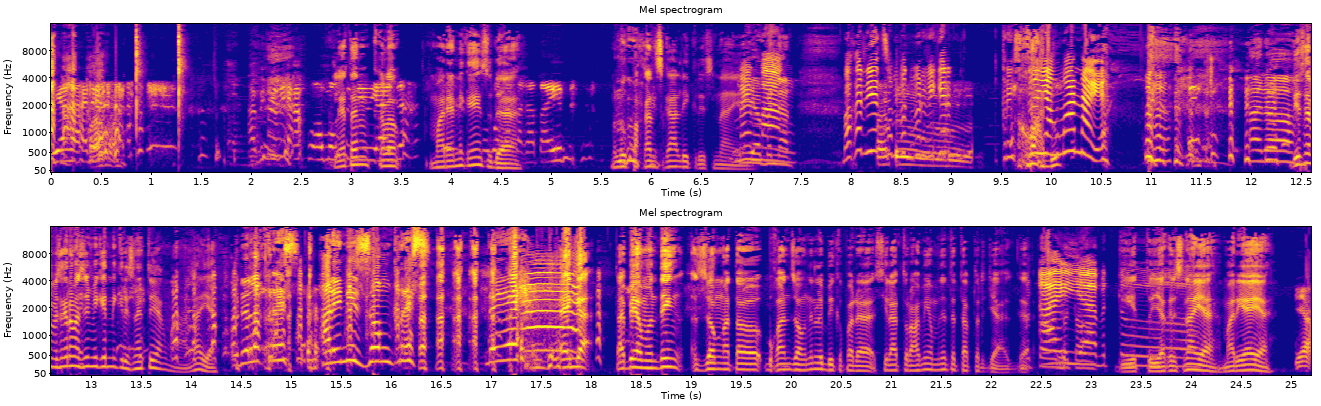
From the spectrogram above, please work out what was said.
ya nggak ada. Abis ini aku omong Kelihatan sendiri kalau aja. Mariani kayaknya Aku sudah melupakan sekali Krisna ya. Iya, benar. Memang. Bahkan dia sempat berpikir Krisna Aku yang mana ya? Aduh. Dia sampai sekarang masih mikir nih Krisna itu yang mana ya? Udahlah Kris, hari ini zong Kris. Ya. eh enggak, tapi yang penting zong atau bukan zong ini lebih kepada silaturahmi yang penting tetap terjaga. Betul, Ah, betul. iya betul. Gitu ya Krisna ya, Maria ya. ya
